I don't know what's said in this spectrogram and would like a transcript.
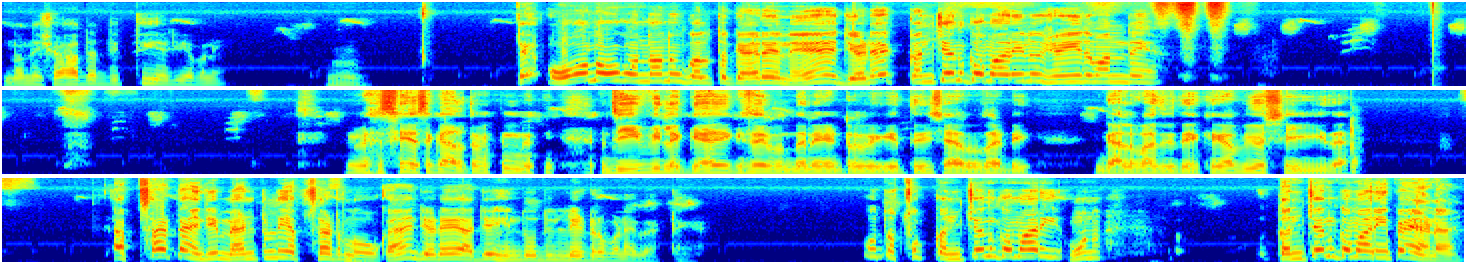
ਉਹਨਾਂ ਨੇ ਸ਼ਹਾਦਤ ਦਿੱਤੀ ਹੈ ਜੀ ਆਪਣੀ। ਹੂੰ। ਤੇ ਉਹ ਲੋਕ ਉਹਨਾਂ ਨੂੰ ਗਲਤ ਕਹਿ ਰਹੇ ਨੇ ਜਿਹੜੇ ਕੰਚਨ ਕੁਮਾਰੀ ਨੂੰ ਸ਼ਹੀਦ ਮੰਨਦੇ ਆ। ਵੈਸੇ ਇਸ ਗੱਲ ਤੋਂ ਮੈਨੂੰ ਅਜੀਬ ਵੀ ਲੱਗਿਆ ਸੀ, ਕਿਸੇ ਬੰਦੇ ਨੇ ਇੰਟਰਵਿਊ ਕੀਤੀ ਸ਼ਾਇਦ ਉਹ ਸਾਡੀ ਗੱਲਬਾਤ ਵੀ ਦੇਖੇਗਾ ਵੀ ਉਹ ਸ਼ਹੀਦ ਹੈ। ਅਪਸੈਟ ਹੈ ਜੀ ਮੈਂਟਲੀ ਅਪਸੈਟ ਲੋਕ ਹੈ, ਜਿਹੜੇ ਅੱਜ ਹਿੰਦੂ ਦੀ ਲੀਡਰ ਬਣੇ ਬੈਠੇ ਆ ਉਹ ਦੱਸੋ, ਕੰਚਨ ਕੁਮਾਰੀ, ਹੁਣ ਕੰਚਨ ਕੁਮਾਰੀ ਭੈਣ ਹੈ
